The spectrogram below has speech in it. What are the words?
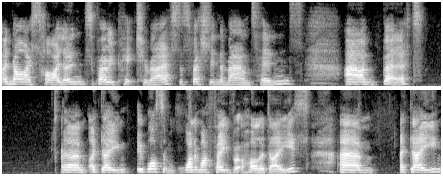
a nice highland, very picturesque, especially in the mountains. Um, but um, again, it wasn't one of my favourite holidays. Um, again,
